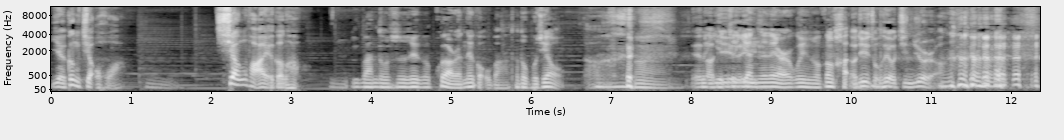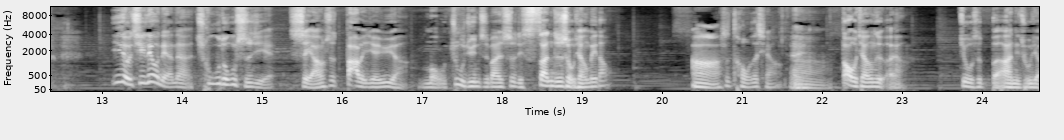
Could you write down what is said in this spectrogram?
也更狡猾，嗯枪法也更好嗯，一般都是这个不咬人的狗吧，它都不叫。啊。嗯，这老这腌制的人，我跟你说更狠。老纪总是有金句儿啊。一九七六年呢，初冬时节，沈阳市大北监狱啊，某驻军值班室的三支手枪被盗，啊，是偷的枪。哎嗯，盗枪者呀，就是本案的主角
